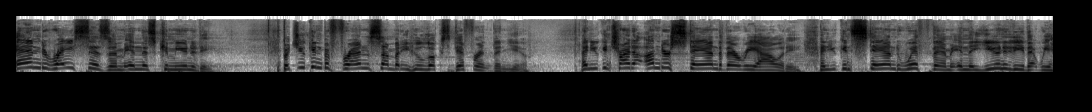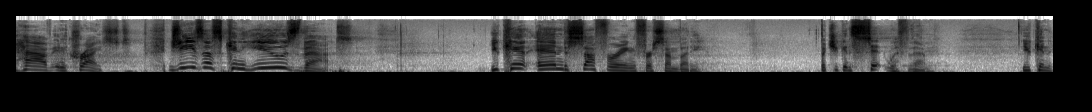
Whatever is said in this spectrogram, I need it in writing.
end racism in this community, but you can befriend somebody who looks different than you. And you can try to understand their reality, and you can stand with them in the unity that we have in Christ. Jesus can use that. You can't end suffering for somebody, but you can sit with them. You can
